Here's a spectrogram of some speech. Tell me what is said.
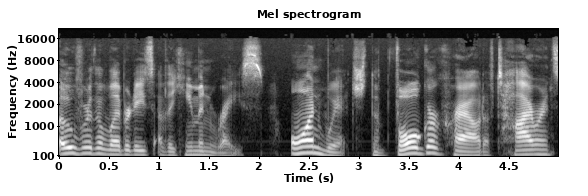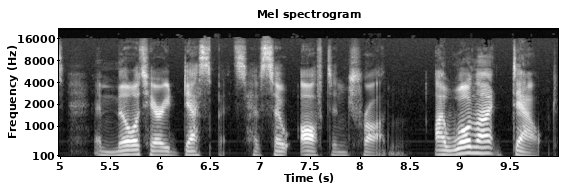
over the liberties of the human race, on which the vulgar crowd of tyrants and military despots have so often trodden. I will not doubt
